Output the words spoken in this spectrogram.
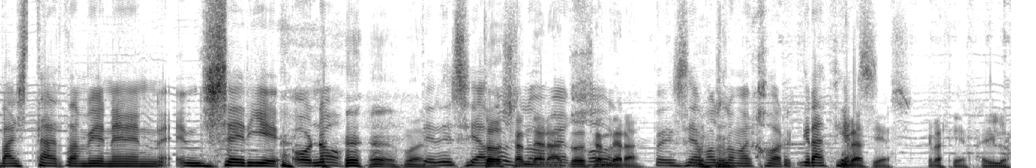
va a estar también en, serie o no. Te deseamos todo se andará, lo mejor. todo se andará. Te deseamos lo mejor. Gracias. Gracias, gracias, Ailo.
